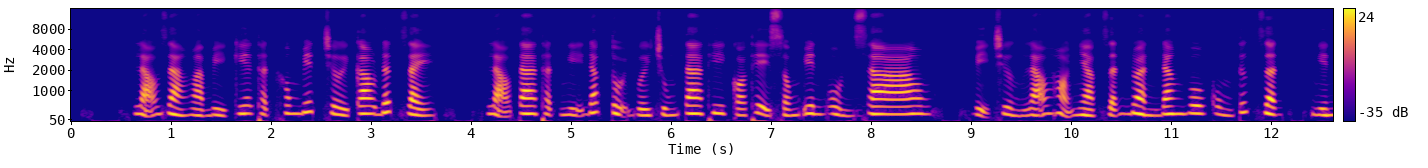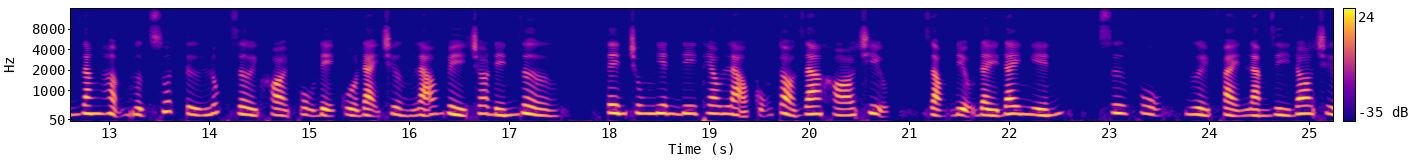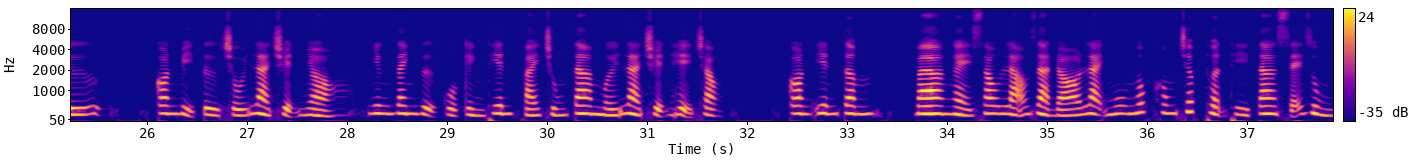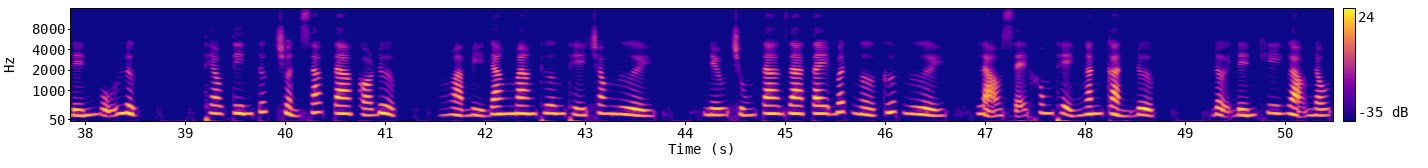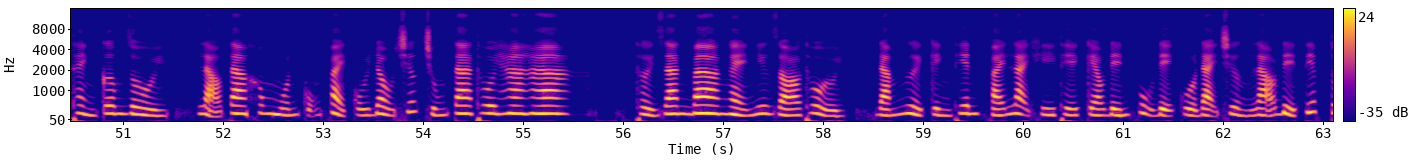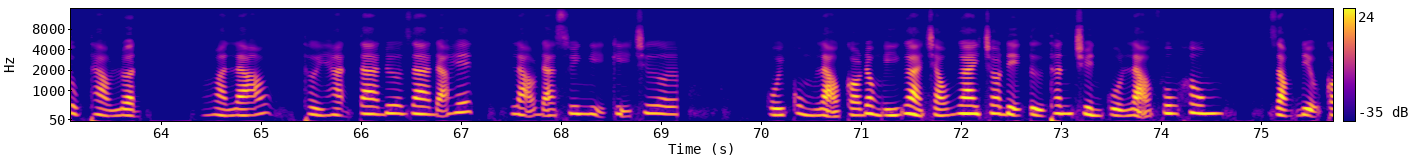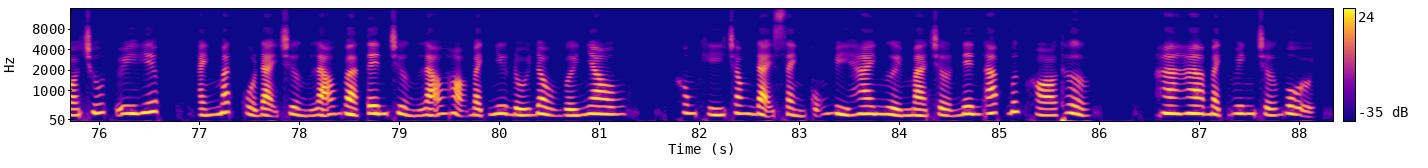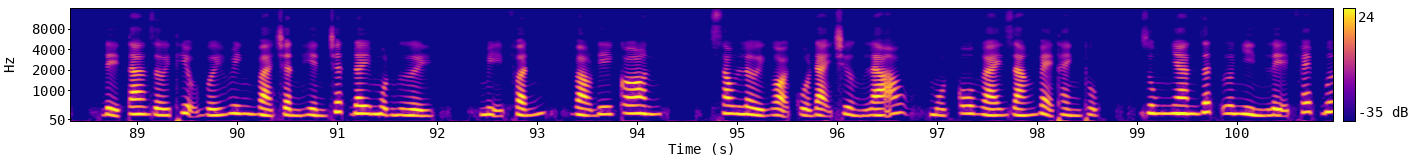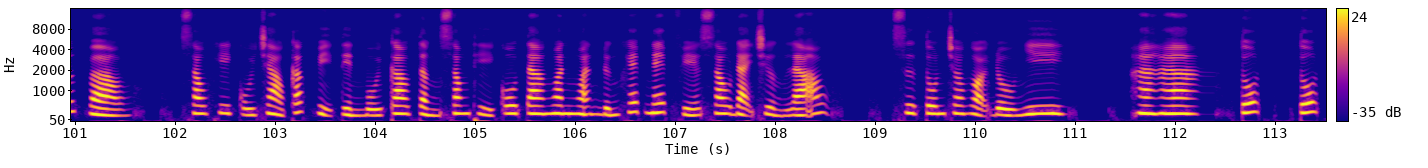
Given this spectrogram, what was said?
lão già hòa bỉ kia thật không biết trời cao đất dày. Lão ta thật nghĩ đắc tội với chúng ta thì có thể sống yên ổn sao? Vị trưởng lão họ nhạc dẫn đoàn đang vô cùng tức giận, nghiến răng hậm hực suốt từ lúc rời khỏi phủ đệ của đại trưởng lão về cho đến giờ. Tên trung niên đi theo lão cũng tỏ ra khó chịu, giọng điệu đầy đay nghiến. Sư phụ, người phải làm gì đo chứ? Con bị từ chối là chuyện nhỏ, nhưng danh dự của kình thiên phái chúng ta mới là chuyện hệ trọng. Con yên tâm, ba ngày sau lão già đó lại ngu ngốc không chấp thuận thì ta sẽ dùng đến vũ lực. Theo tin tức chuẩn xác ta có được, Hòa Bỉ đang mang thương thế trong người. Nếu chúng ta ra tay bất ngờ cướp người, lão sẽ không thể ngăn cản được. Đợi đến khi gạo nấu thành cơm rồi, lão ta không muốn cũng phải cúi đầu trước chúng ta thôi ha ha. Thời gian ba ngày như gió thổi, đám người kình thiên phái lại khí thế kéo đến phủ đệ của đại trưởng lão để tiếp tục thảo luận. Hòa lão, thời hạn ta đưa ra đã hết, lão đã suy nghĩ kỹ chưa? Cuối cùng lão có đồng ý gả cháu gai cho đệ tử thân truyền của lão phu không? Giọng điệu có chút uy hiếp, ánh mắt của đại trưởng lão và tên trưởng lão họ bạch như đối đầu với nhau. Không khí trong đại sảnh cũng vì hai người mà trở nên áp bức khó thở. Ha ha bạch huynh chớ vội, để ta giới thiệu với huynh và Trần Hiền chất đây một người. Mỹ phấn, vào đi con. Sau lời gọi của đại trưởng lão, một cô gái dáng vẻ thành thục Dung nhan rất ưa nhìn lễ phép bước vào. Sau khi cúi chào các vị tiền bối cao tầng xong thì cô ta ngoan ngoãn đứng khép nép phía sau đại trưởng lão. Sư tôn cho gọi đồ nhi. Ha ha, tốt, tốt.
